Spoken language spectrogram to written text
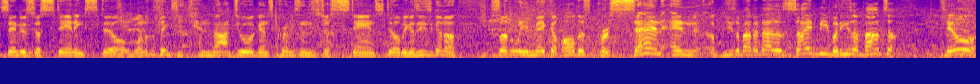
Sandu's just standing still. One of the things he cannot do against Crimson is just stand still because he's gonna suddenly make up all this percent and he's about to die to the side B, but he's about to kill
